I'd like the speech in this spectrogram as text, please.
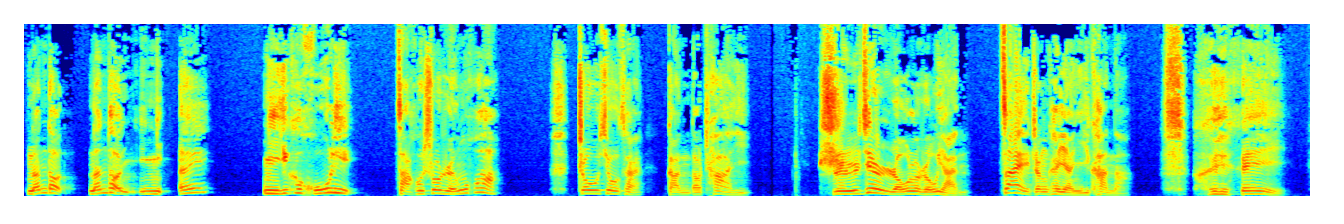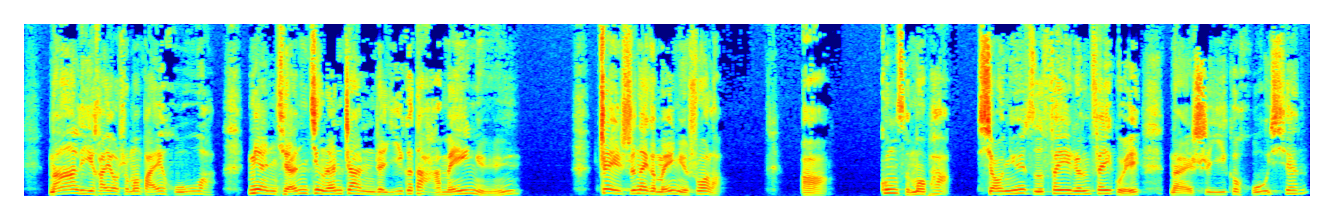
难道难道你你哎，你一个狐狸咋会说人话？周秀才感到诧异，使劲揉了揉眼，再睁开眼一看呐，嘿嘿。哪里还有什么白狐啊？面前竟然站着一个大美女。这时，那个美女说了：“啊，公子莫怕，小女子非人非鬼，乃是一个狐仙。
